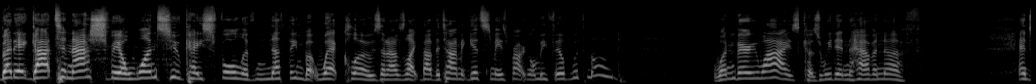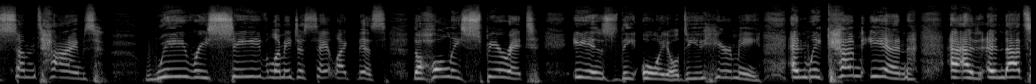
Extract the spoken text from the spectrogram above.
But it got to Nashville, one suitcase full of nothing but wet clothes. And I was like, by the time it gets to me, it's probably going to be filled with mold. Wasn't very wise because we didn't have enough. And sometimes we receive, let me just say it like this the Holy Spirit is the oil. Do you hear me? And we come in, as, and that's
